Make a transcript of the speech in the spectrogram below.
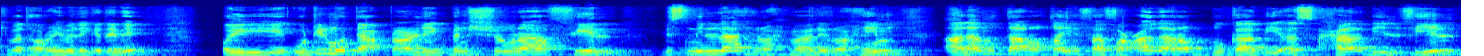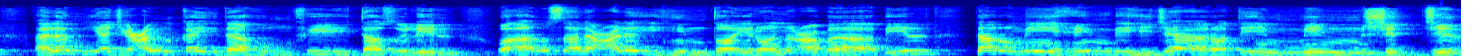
কিংবা ধর হিসেবে লিখে দেবে। ওই ওটির মধ্যে আপনারা লিখবেন সোরা ফিল। বিসমিল্লাহ রহমান রহিম আলম তার ফিল ফি আবাবিল। তারমিহিম বিহিজারাতিন মিন সিজ্জিল।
